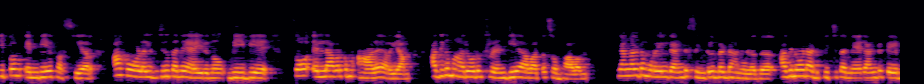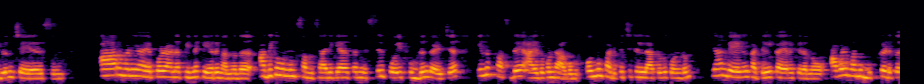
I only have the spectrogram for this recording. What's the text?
ഇപ്പം M B A first year ആ കോളേജിൽ തന്നെയായിരുന്നു ബി ബി എ സോ എല്ലാവർക്കും ആളെ അറിയാം. അധികം ആരോടും ഫ്രണ്ട്ലി ആവാത്ത സ്വഭാവം. ഞങ്ങളുടെ മുറിയിൽ രണ്ട് സിംഗിൾ ബെഡാണുള്ളത് അതിനോട് അടുപ്പിച്ച് തന്നെ രണ്ട് ടേബിളും ചെയേഴ്സും ആറു മണിയായപ്പോഴാണ് പിന്നെ കയറി വന്നത്. അധികം ഒന്നും സംസാരിക്കാത്ത മെസ്സിൽ പോയി ഫുഡും കഴിച്ച് ഇന്ന് ഫസ്റ്റ് ഡേ ആയതുകൊണ്ടാകും. ഒന്നും പഠിപ്പിച്ചിട്ടില്ലാത്തത് കൊണ്ടും ഞാൻ വേഗം കട്ടിൽ കയറി കിടന്നു. അവൾ വന്ന് ബുക്ക് എടുത്ത്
